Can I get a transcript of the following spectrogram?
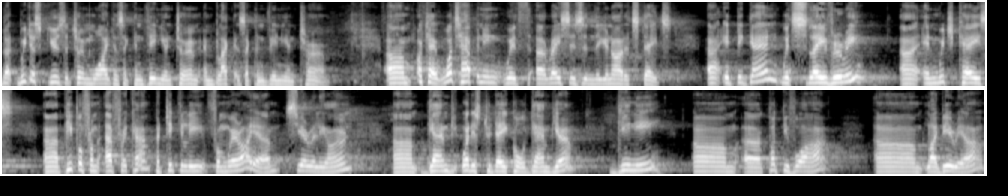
But we just use the term white as a convenient term and black as a convenient term. Um, okay, what's happening with uh, races in the United States? Uh, it began with slavery, uh, in which case uh, people from Africa, particularly from where I am, Sierra Leone, um, Gambia, what is today called Gambia, Guinea, um, uh, Cote d'Ivoire, um, Liberia,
